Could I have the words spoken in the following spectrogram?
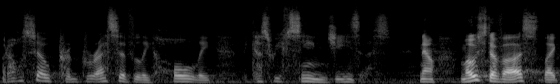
but also progressively holy because we've seen Jesus. Now, most of us, like,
